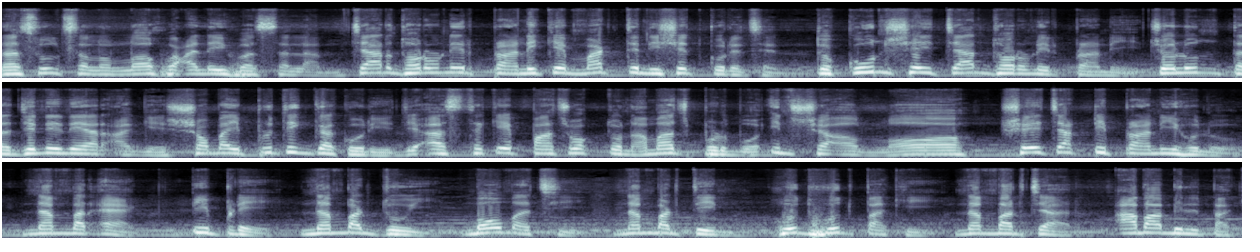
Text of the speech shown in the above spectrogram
রাসূল সাল্লাহ আলাইহি ওয়াসাল্লাম চার ধরনের প্রাণীকে মারতে নিষেধ করেছেন। তো কোন সেই চার ধরনের প্রাণী? চলুন তা জেনে নেয়ার আগে সবাই প্রতিজ্ঞা করি যে আজ থেকে পাঁচ ওয়াক্ত নামাজ পড়ব ইনশাআল্লাহ। সেই চারটি প্রাণী হলো, নাম্বার এক, পিঁপড়ে, নাম্বার দুই, মৌমাছি, নাম্বার তিন, হুদহুদ পাখি, নাম্বার চার, আবাবিল পাখি।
